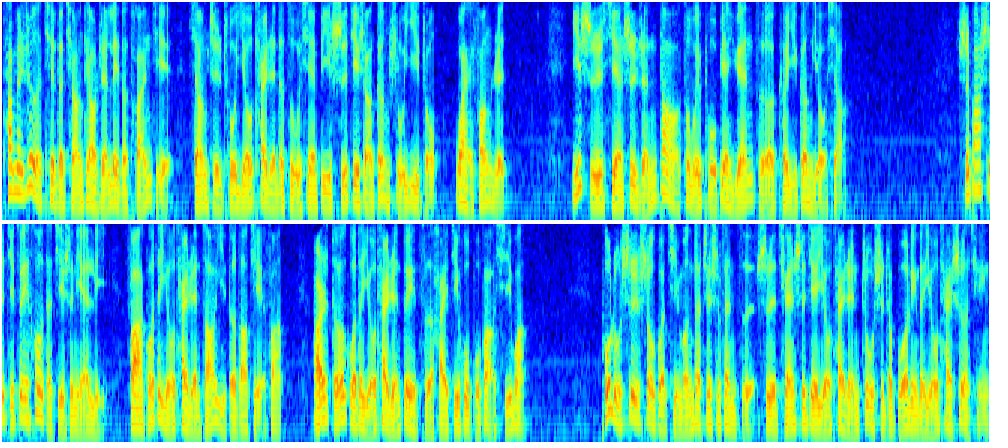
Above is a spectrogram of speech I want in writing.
他们热切地强调人类的团结，想指出犹太人的祖先比实际上更属一种外方人，以使显示人道作为普遍原则可以更有效。十八世纪最后的几十年里，法国的犹太人早已得到解放。而德国的犹太人对此还几乎不抱希望。普鲁士受过启蒙的知识分子是全世界犹太人注视着柏林的犹太社群，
